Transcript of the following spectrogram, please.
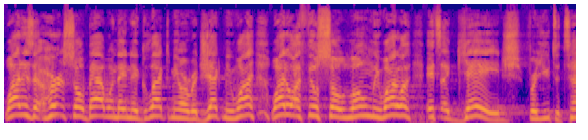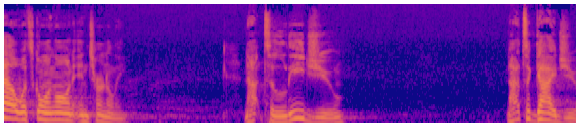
Why does it hurt so bad when they neglect me or reject me? Why, why do I feel so lonely? Why do I? It's a gauge for you to tell what's going on internally. Not to lead you, not to guide you,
